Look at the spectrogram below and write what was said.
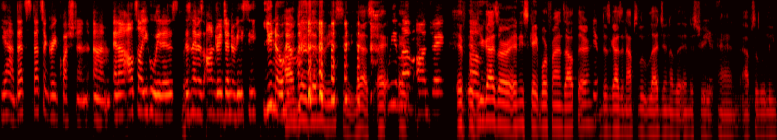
Yeah, that's that's a great question. Um, and I, I'll tell you who it is. His name is Andre Genovese. You know him. Andre Genovese, yes. We love Andre. If if you um, guys are any skateboard fans out there, Yep. this guy's an absolute legend of the industry and absolutely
